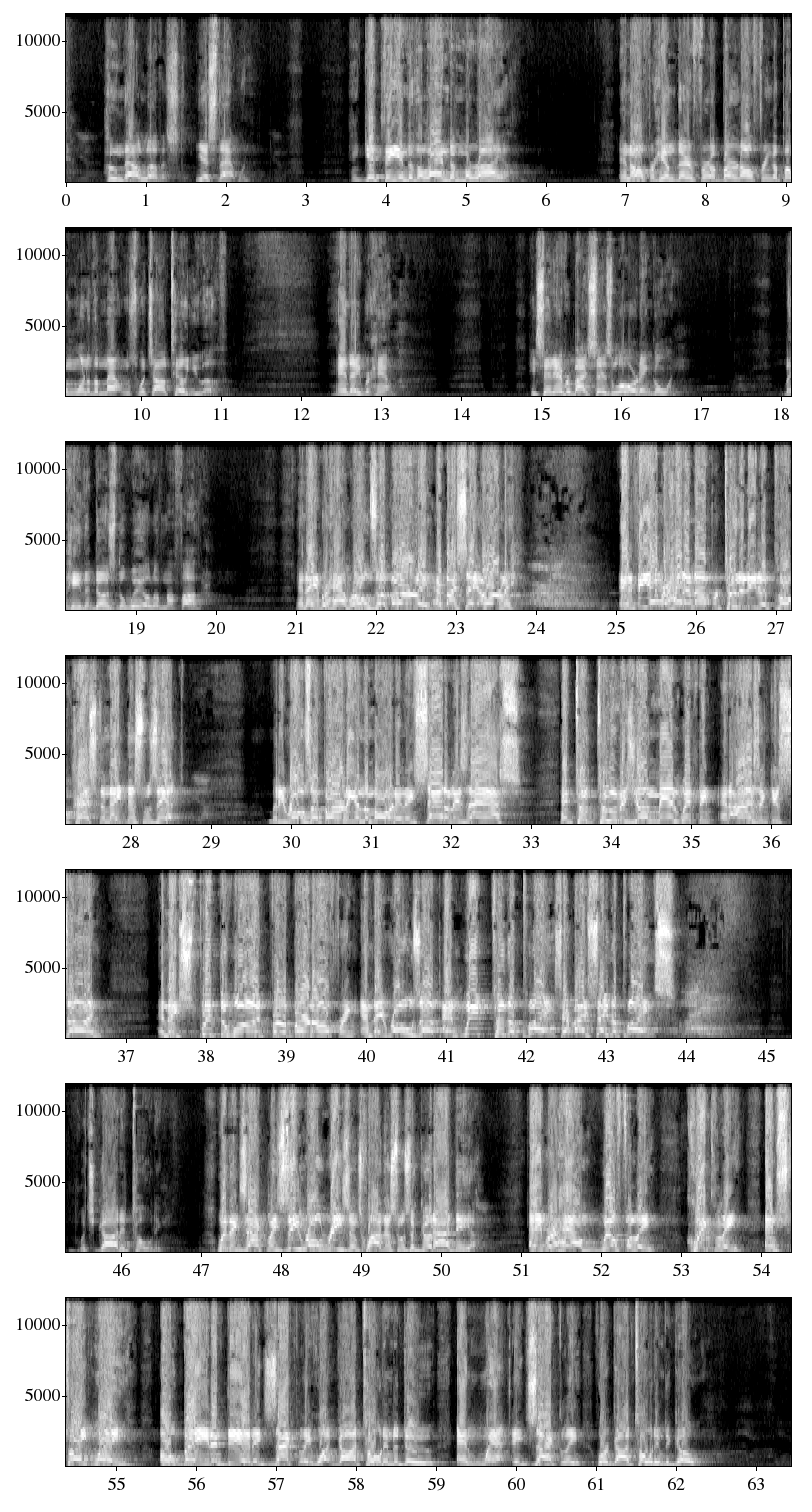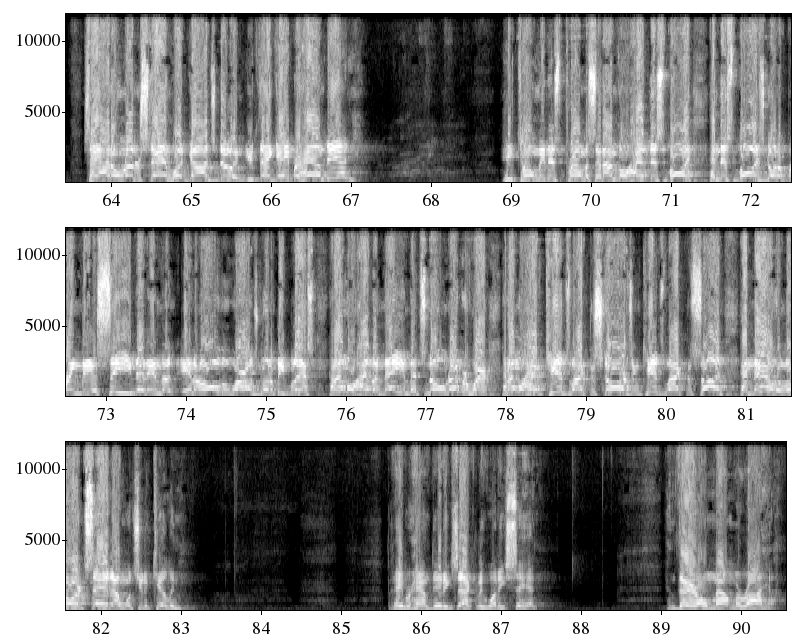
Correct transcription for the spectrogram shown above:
whom thou lovest. Yes, that one. And get thee into the land of Moriah and offer him there for a burnt offering upon one of the mountains which I'll tell you of and Abraham. He said, Everybody says Lord ain't going, but he that does the will of my Father. And Abraham rose up early. Everybody say early. early. And if he ever had an opportunity to procrastinate, this was it. But he rose up early in the morning he saddled his ass and took two of his young men with him and Isaac his son and they split the wood for a burnt offering and they rose up and went to the place. Everybody say the place. place. Which God had told him. With exactly zero reasons why this was a good idea. Abraham willfully, quickly, and straightway obeyed and did exactly what God told him to do and went exactly where God told him to go. Say, I don't understand what God's doing. You think Abraham did? He told me this promise that I'm going to have this boy, and this boy is going to bring me a seed that in, the, in all the world's going to be blessed. And I'm going to have a name that's known everywhere. And I'm going to have kids like the stars and kids like the sun. And now the Lord said, I want you to kill him. But Abraham did exactly what he said. And there on Mount Moriah,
